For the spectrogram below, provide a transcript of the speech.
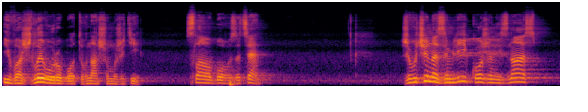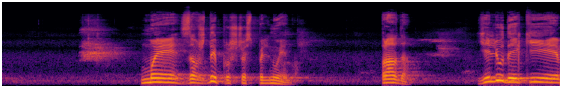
і важливу роботу в нашому житті. Слава Богу за це. Живучи на землі, кожен із нас, ми завжди про щось пильнуємо. Правда? Є люди, які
